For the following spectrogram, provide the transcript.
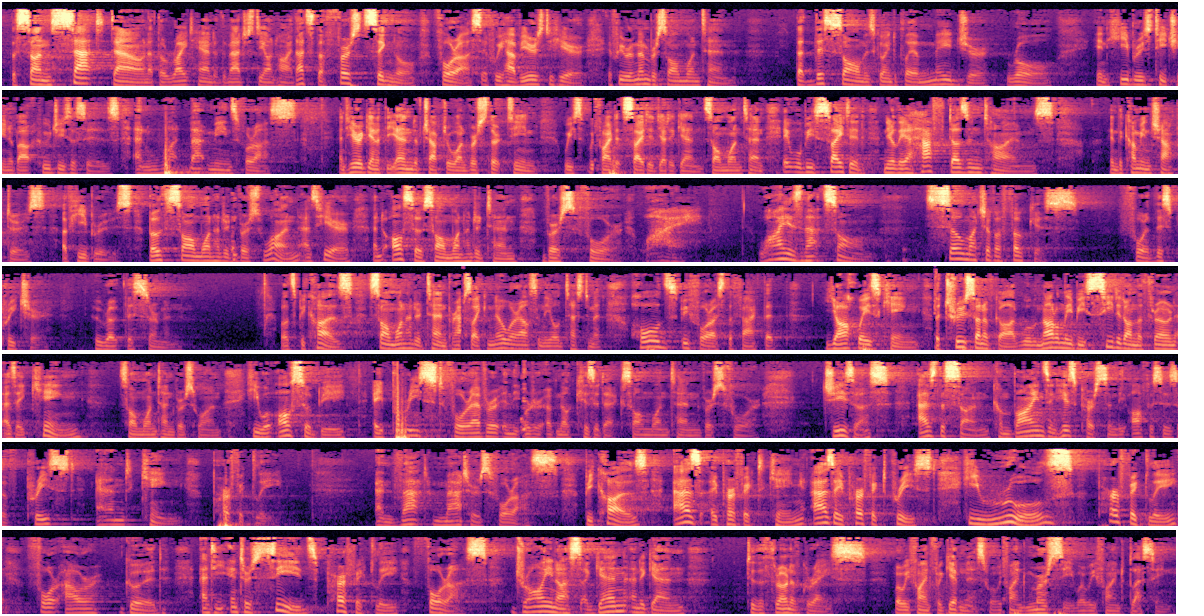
the Son sat down at the right hand of the Majesty on high. That's the first signal for us, if we have ears to hear, if we remember Psalm 110, that this psalm is going to play a major role in Hebrews teaching about who Jesus is and what that means for us. And here again at the end of chapter 1 verse 13, we, we find it cited yet again, Psalm 110. It will be cited nearly a half dozen times in the coming chapters of Hebrews. Both Psalm 100 verse 1 as here and also Psalm 110 verse 4. Why? Why is that psalm so much of a focus for this preacher who wrote this sermon? Well, it's because Psalm 110, perhaps like nowhere else in the Old Testament, holds before us the fact that Yahweh's king, the true son of God, will not only be seated on the throne as a king, Psalm 110 verse 1, he will also be a priest forever in the order of Melchizedek, Psalm 110 verse 4. Jesus, as the son, combines in his person the offices of priest and king perfectly. And that matters for us because as a perfect king, as a perfect priest, he rules perfectly for our good and he intercedes perfectly for us, drawing us again and again to the throne of grace where we find forgiveness, where we find mercy, where we find blessing.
